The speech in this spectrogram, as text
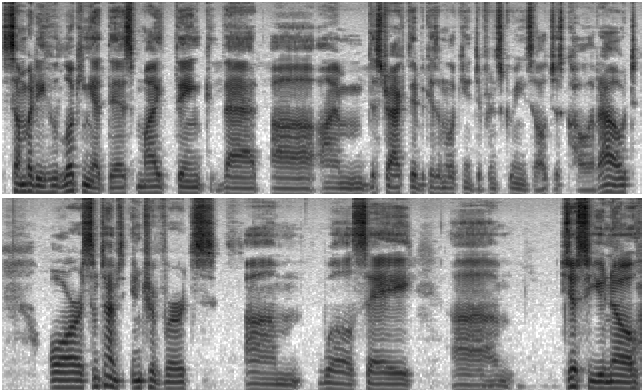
somebody who looking at this might think that uh, I'm distracted because I'm looking at different screens. So I'll just call it out. Or sometimes introverts um, will say, um, just so you know,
